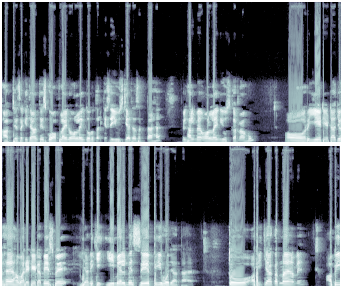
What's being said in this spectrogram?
आप जैसा कि जानते हैं, इसको ऑफलाइन, ऑनलाइन दोनों तरीके से यूज़ किया जा सकता है। फ़िलहाल मैं ऑनलाइन यूज़ कर रहा हूँ और ये डेटा जो है हमारे डेटाबेस में यानी कि ईमेल में सेव भी हो जाता है। तो अभी क्या करना है हमें? अभी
